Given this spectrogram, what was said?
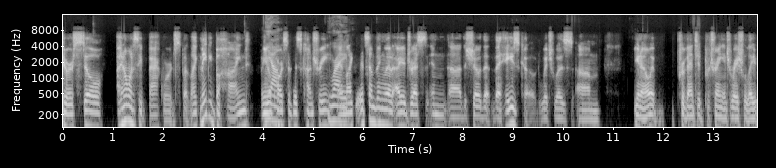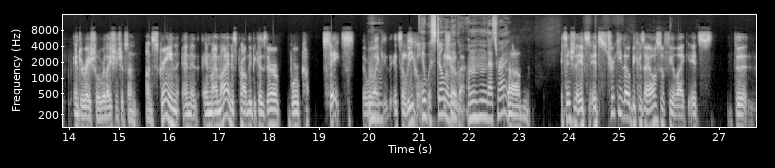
there are still, I don't want to say backwards, but like maybe behind you know yeah. parts of this country right and like it's something that i addressed in uh, the show that the Hays Code which was um you know it prevented portraying interracial interracial relationships on on screen. And in, my mind, it's probably because there were states that were mm-hmm. like it's illegal. It was still illegal. That. Mm-hmm, that's right. Um, it's interesting. It's it's tricky though because I also feel like it's the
